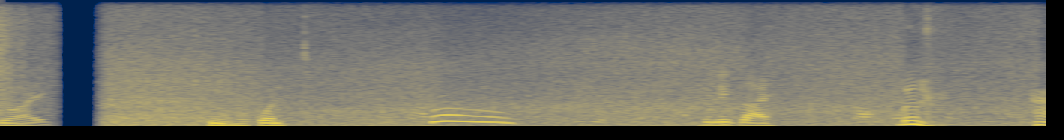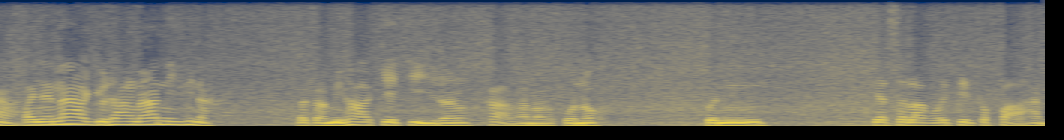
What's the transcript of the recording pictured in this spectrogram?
สวย นี่ทุกคนพิลึกลายบิ้งหาพญานาคอยู่ทางด้านนี้พี่นะแล้วก็มีพระเกจิอยู่ด้านข้างกันเนาะทุกคนเนาะเป็นแกะสลักไว้ติดกับฝาหัน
